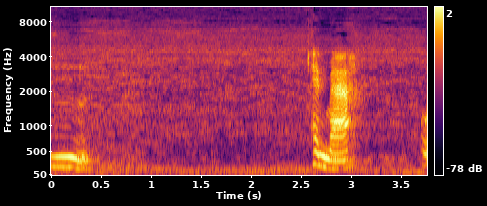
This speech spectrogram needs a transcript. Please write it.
อืม เห็นไหมเอ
